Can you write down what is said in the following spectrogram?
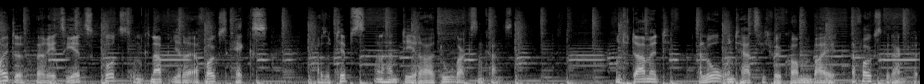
Heute verrät sie jetzt kurz und knapp ihre Erfolgshacks, also Tipps, anhand derer du wachsen kannst. Und damit hallo und herzlich willkommen bei Erfolgsgedanke,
